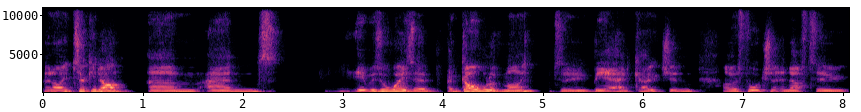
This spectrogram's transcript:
and I took it on. Um, and it was always a, a, goal of mine to be a head coach, and I was fortunate enough to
